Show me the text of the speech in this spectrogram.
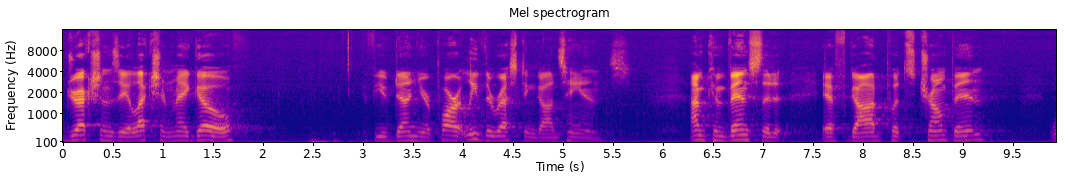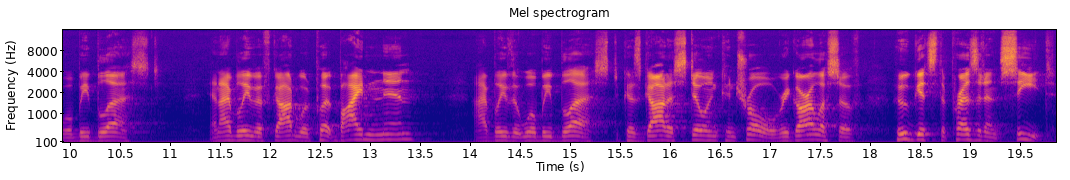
directions the election may go, if you've done your part, leave the rest in God's hands. I'm convinced that if God puts Trump in, we'll be blessed. And I believe if God would put Biden in, I believe that we'll be blessed because God is still in control, regardless of who gets the president's seat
